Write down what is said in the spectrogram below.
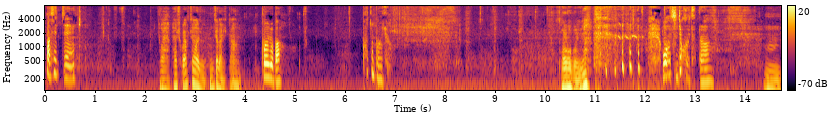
맛있지? 와, 파스 꽉 차가지고 진짜 맛있다. 보여줘봐. 파좀 보여줘. 더러워 보이나? 와, 진짜 꽉 찼다. 음.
